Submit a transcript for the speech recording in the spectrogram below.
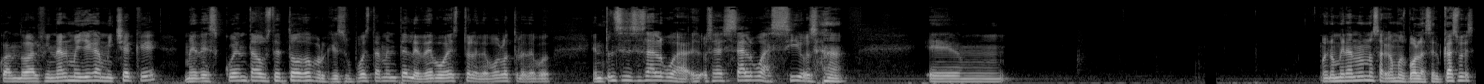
cuando al final me llega mi cheque, me descuenta usted todo porque supuestamente le debo esto, le debo lo otro, le debo... Entonces es algo, o sea, es algo así, o sea... Eh... Bueno, mira, no nos hagamos bolas. El caso es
